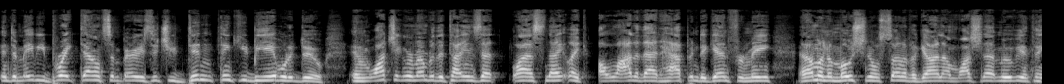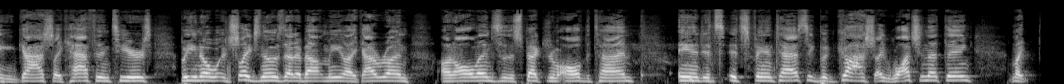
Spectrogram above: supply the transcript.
and to maybe break down some barriers that you didn't think you'd be able to do. And watching Remember the Titans that last night, like a lot of that happened again for me. And I'm an emotional son of a gun. I'm watching that movie and thinking, gosh, like half in tears. But you know what? Schlegs knows that about me. Like I run on all ends of the spectrum all the time. And it's, it's fantastic. But gosh, like watching that thing, I'm like,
